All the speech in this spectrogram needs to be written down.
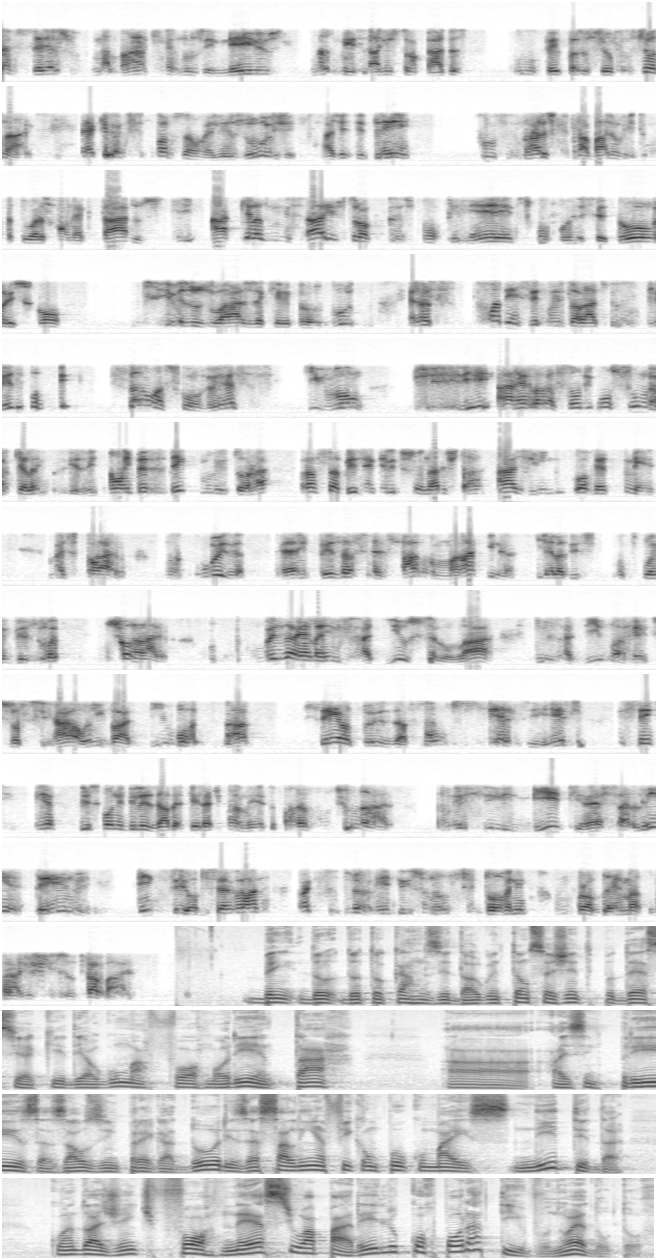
na máquina, nos e-mails, nas mensagens trocadas pelo seu funcionário. É aquela situação, Elias. Hoje a gente tem funcionários que trabalham 24 horas conectados e aquelas mensagens trocadas com clientes, com fornecedores, com possíveis usuários daquele produto, elas podem ser monitoradas pela empresa porque são as conversas que vão gerir a relação de consumo daquela empresa. Então a empresa tem que monitorar para saber se aquele funcionário está agindo corretamente. Mas, claro, uma coisa é a empresa acessar a máquina que ela disponibilizou funcionário. Outra coisa é ela invadir o celular, invadir uma rede social, invadir o WhatsApp sem autorização, sem ciência e sem que tenha disponibilizado aquele equipamento para funcionar. Então, esse limite, essa linha tênue, tem que ser observada para que futuramente isso não se torne um problema na Justiça do Trabalho. Bem, do, doutor Carlos Hidalgo, então se a gente pudesse aqui de alguma forma orientar a, as empresas, aos empregadores, essa linha fica um pouco mais nítida quando a gente fornece o aparelho corporativo, não é, doutor?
